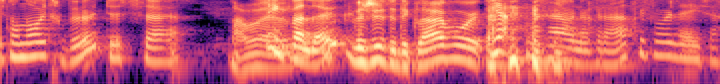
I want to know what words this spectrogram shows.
Is nog nooit gebeurd, dus eh, Nou, vind ik wel leuk. We zitten er klaar voor. Ja, dan gaan we een verhaaltje voorlezen.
